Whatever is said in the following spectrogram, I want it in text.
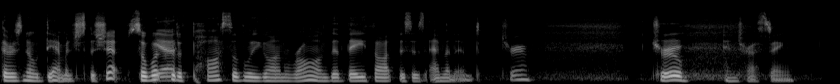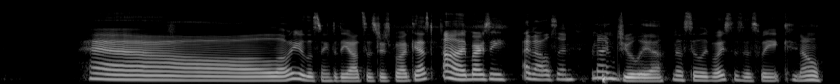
there's no damage to the ship. So what Yeah. could have possibly gone wrong that they thought this is imminent? true. True. Interesting. Hello, you're listening to the Odd Sisters podcast. I'm Marcy. I'm Allison. And I'm Julia. No silly voices this week. No,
